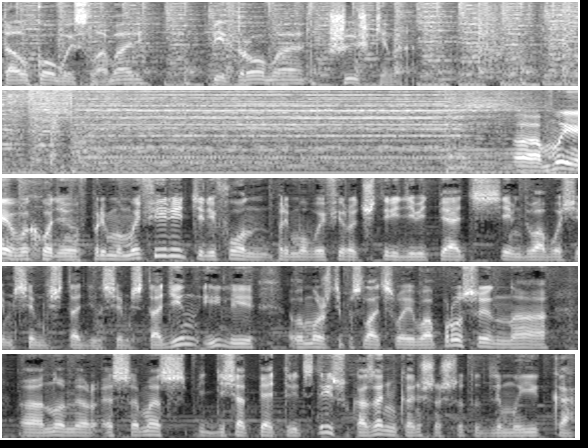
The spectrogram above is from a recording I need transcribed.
Толковый словарь Петрова Шишкина. Мы выходим в прямом эфире. Телефон прямого эфира 495-728-7171. Или вы можете посылать свои вопросы на а, номер смс 5533 с указанием, конечно, что это для маяка.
